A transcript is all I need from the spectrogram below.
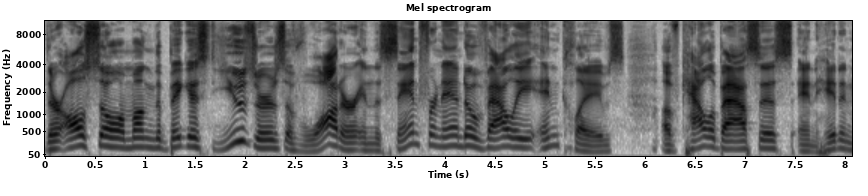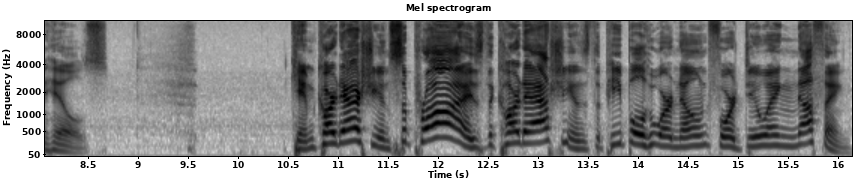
They're also among the biggest users of water in the San Fernando Valley enclaves of Calabasas and Hidden Hills. Kim Kardashian, surprise! The Kardashians, the people who are known for doing nothing.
